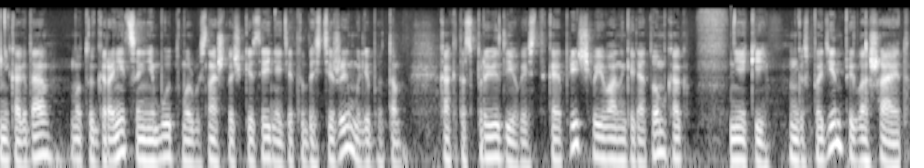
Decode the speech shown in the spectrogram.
никогда, вот границы не будут, может быть, с нашей точки зрения где-то достижимы, либо там как-то справедливо. Есть такая притча в Евангелии о том, как некий господин приглашает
